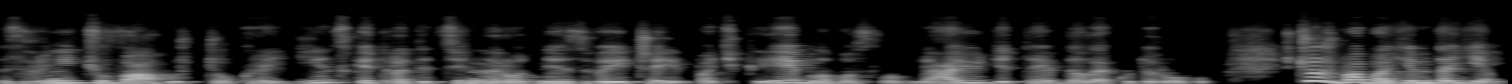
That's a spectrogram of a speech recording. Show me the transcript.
Зверніть увагу, що український традиційний народний звичай. Батьки благословляють дітей в далеку дорогу. Що ж баба їм дає?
